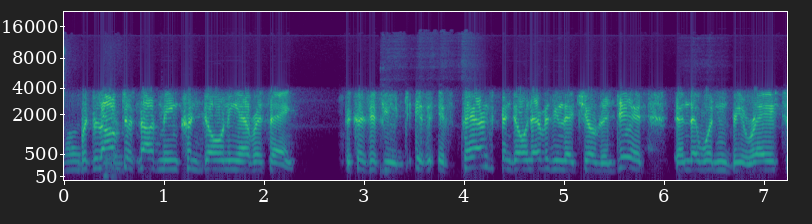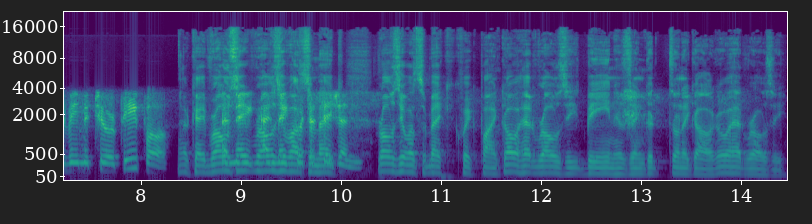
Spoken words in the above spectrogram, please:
Love, but love you. does not mean condoning everything. Because if you if, if parents condone everything their children did, then they wouldn't be raised to be mature people. Okay, Rosie. make- Rosie wants to good make. Rosie wants to make a quick point. Go ahead, Rosie Bean, who's in good Donegal. Go ahead, Rosie.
